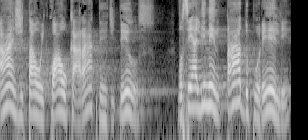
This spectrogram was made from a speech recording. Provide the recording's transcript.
age tal e qual o caráter de Deus? Você é alimentado por Ele?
